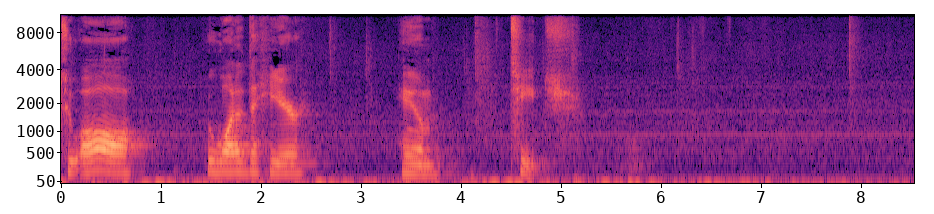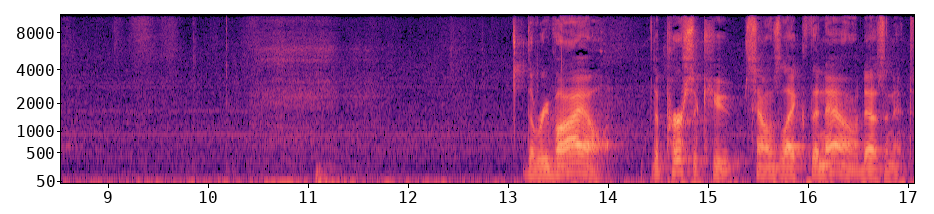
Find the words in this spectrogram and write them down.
to all who wanted to hear him teach. The revile, the persecute sounds like the now, doesn't it?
